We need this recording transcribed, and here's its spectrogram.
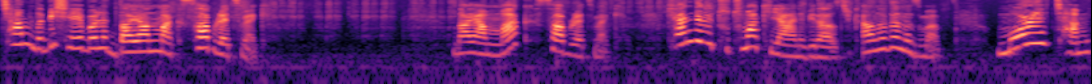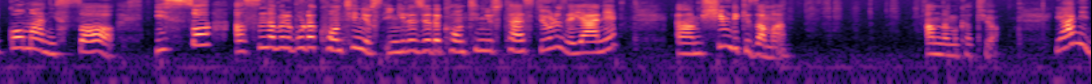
Çamda bir şeye böyle dayanmak, sabretmek. Dayanmak, sabretmek. Kendini tutmak yani birazcık. Anladınız mı? Mor çamkoman iso. İsso aslında böyle burada continuous. İngilizce'de continuous tense diyoruz ya yani um, şimdiki zaman anlamı katıyor. Yani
